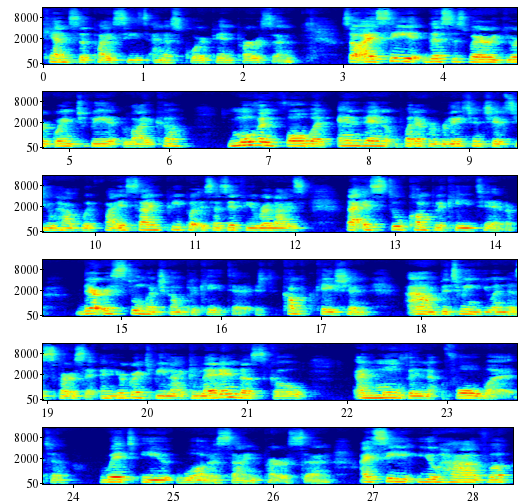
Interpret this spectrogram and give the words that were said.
Cancer, Pisces, and a Scorpion person. So I see this is where you're going to be like uh, moving forward, ending whatever relationships you have with fire sign people, it's as if you realize that it's too complicated. There is too much complicated complication um, between you and this person. And you're going to be like letting this go and moving forward with a water sign person. I see you have, uh,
